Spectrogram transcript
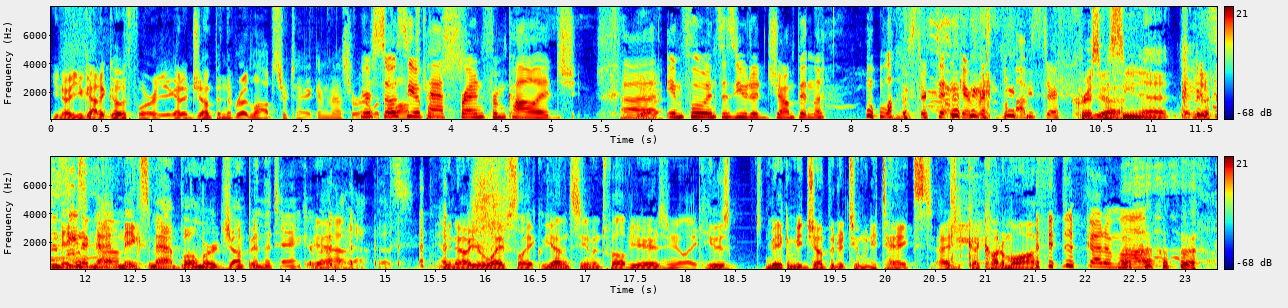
You know, you got to go for it. You got to jump in the red lobster tank and mess around. Your with sociopath friend from college uh, Yeah. influences you to jump in the lobster tank at Red Lobster. Chris Yeah. Messina uh, it makes Messina Matt comes. makes Matt Bomer jump in the tank. At Yeah. yeah, that's yeah. You know, your wife's like, "We haven't seen him in twelve years," and you're like, "He was making me jump into too many tanks. I, I cut him off." cut him off.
